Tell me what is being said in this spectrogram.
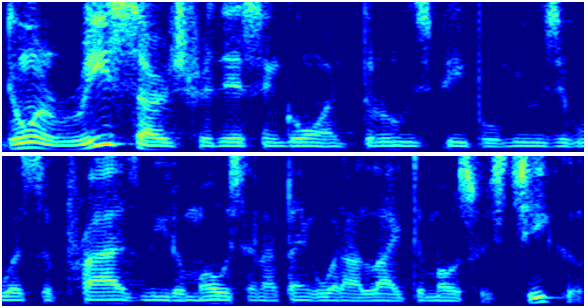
doing research for this and going through his people music, what surprised me the most, and I think what I liked the most was Chika.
